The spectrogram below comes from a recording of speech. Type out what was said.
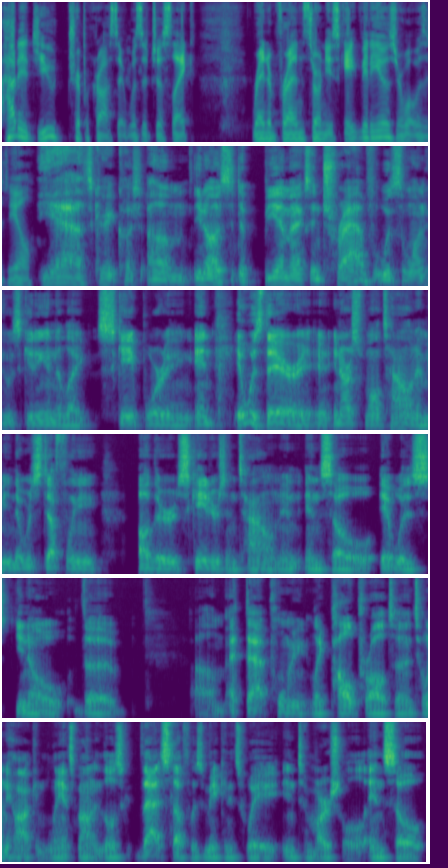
how did you trip across it? Was it just like random friends throwing you skate videos, or what was the deal? Yeah, that's a great question. Um, you know, I was into BMX, and Trav was the one who was getting into like skateboarding, and it was there in, in our small town. I mean, there was definitely other skaters in town, and and so it was, you know, the um, at that point, like Powell Peralta and Tony Hawk and Lance Mountain, those that stuff was making its way into Marshall, and so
